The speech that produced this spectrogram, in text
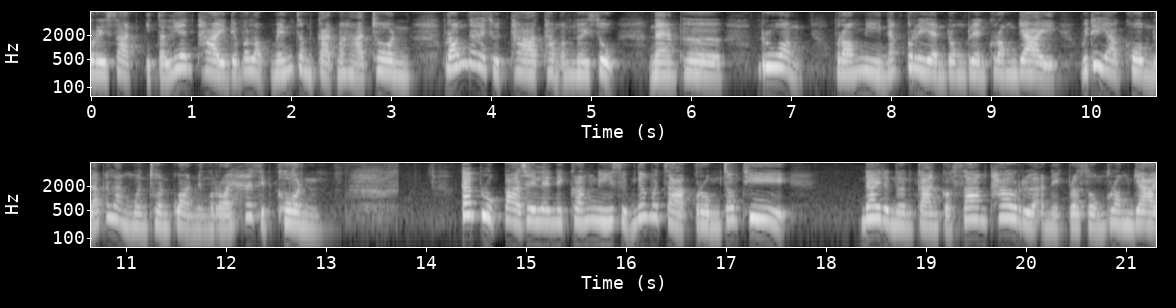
บริษัทอิตาเลียนไทยเดเวล็อปเมนต์จำกัดมหาชน พร้อมนายสุทธาทำอำนวยสุขนายอำเภอ ร่วม พร้อมมีนักเรียนโรงเรียนครองใหญ่ วิทยาคมและพลังมวลชนกว่า 150 คนการปลูกป่าชายเลนในครั้งนี้สืบเนื่องมาจากกรมเจ้าที่ ได้ดำเนินการก่อสร้างท่าเรืออเนกประสงค์คลองใหญ่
